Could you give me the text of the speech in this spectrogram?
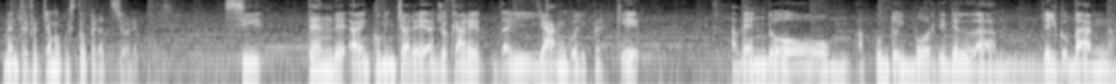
mentre facciamo questa operazione. Si tende a incominciare a giocare dagli angoli perché avendo mm, appunto i bordi del, mm, del Goban,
